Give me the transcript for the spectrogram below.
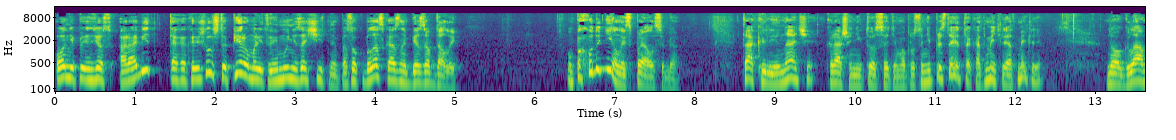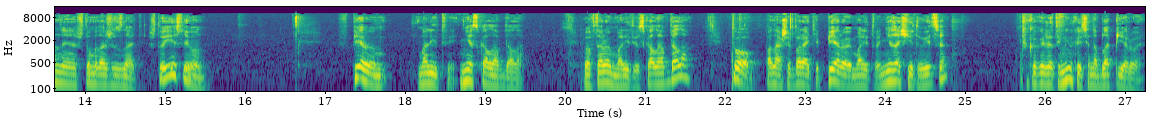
он не произнес аравит, так как решил, что первая молитва ему не защитная, поскольку была сказана без Авдалы. Он по ходу дела исправил себя. Так или иначе, краше никто с этим вопросом не пристает, так отметили, отметили. Но главное, что мы должны знать, что если он в первой молитве не сказал Авдала, во второй молитве сказала Авдала, то по нашей барате первая молитва не засчитывается. Какая же это минха, если она была первая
